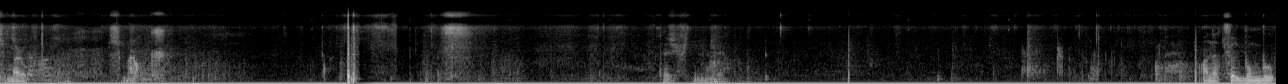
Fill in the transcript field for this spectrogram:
Au cul. J'ai fini mon verre. On a tué le bambou.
